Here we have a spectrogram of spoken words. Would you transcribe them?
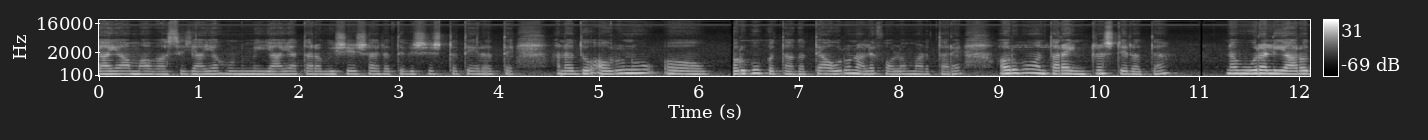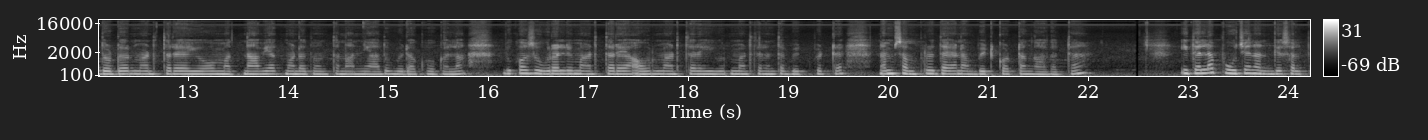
ಯಾವ ಅಮಾವಾಸ್ಯೆ ಯಾವ ಹುಣ್ಣಿಮೆ ಯಾವ ಥರ ವಿಶೇಷ ಇರುತ್ತೆ, ವಿಶಿಷ್ಟತೆ ಇರುತ್ತೆ ಅನ್ನೋದು ಅವ್ರೂ ಅವ್ರಿಗೂ ಗೊತ್ತಾಗುತ್ತೆ. ಅವರು ನಾಳೆ ಫಾಲೋ ಮಾಡ್ತಾರೆ. ಅವ್ರಿಗೂ ಒಂಥರ ಇಂಟ್ರೆಸ್ಟ್ ಇರುತ್ತೆ. ನಾವು ಊರಲ್ಲಿ ಯಾರೋ ದೊಡ್ಡವ್ರು ಮಾಡ್ತಾರೆ, ಅಯ್ಯೋ, ಮತ್ತು ನಾವು ಯಾಕೆ ಮಾಡೋದು ಅಂತ ನಾನು ಯಾವುದೂ ಬಿಡೋಕ್ಕೆ ಹೋಗಲ್ಲ. ಬಿಕಾಸ್ ಊರಲ್ಲಿ ಮಾಡ್ತಾರೆ, ಅವ್ರು ಮಾಡ್ತಾರೆ, ಇವ್ರು ಮಾಡ್ತಾರೆ ಅಂತ ಬಿಟ್ಬಿಟ್ರೆ ನಮ್ಮ ಸಂಪ್ರದಾಯ ನಾವು ಬಿಟ್ಕೊಟ್ಟಂಗೆ ಆಗುತ್ತೆ. ಇದೆಲ್ಲ ಪೂಜೆ ನನಗೆ ಸ್ವಲ್ಪ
